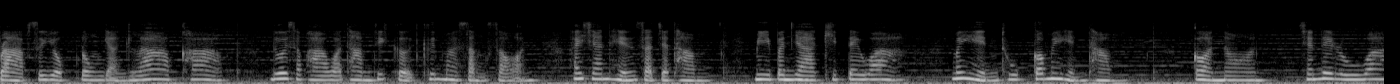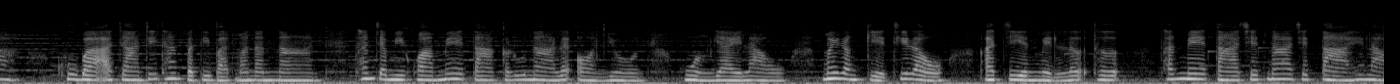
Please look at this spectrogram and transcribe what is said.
ปราบสยบลงอย่างลาบคาบ ด้วยสภาวธรรมที่เกิดขึ้นมาสั่งสอน ให้ฉันเห็นสัจธรรม มีปัญญาคิดได้ว่า ไม่เห็นทุกข์ก็ไม่เห็นธรรม ก่อนนอน ฉันได้รู้ว่า ครูบาอาจารย์ที่ท่านปฏิบัติมานานๆ ท่านจะมีความเมตตากรุณาและอ่อนโยน ห่วงใยเรา ไม่รังเกียจที่เราอาเจียนเหม็นเลอะเทอะ ท่านเมตตาเช็ดหน้าเช็ดตาให้เรา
